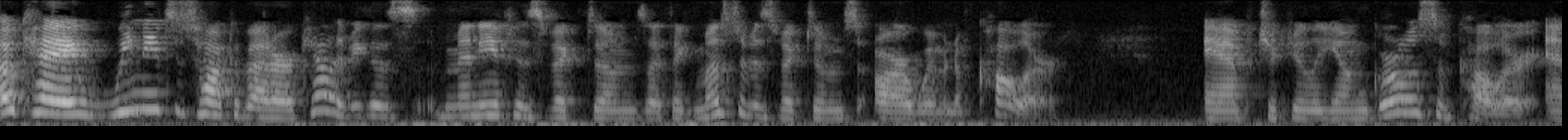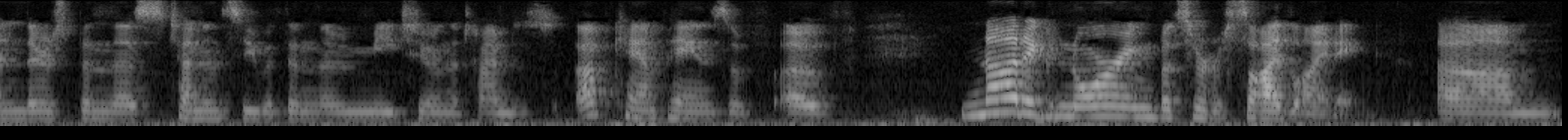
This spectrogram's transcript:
okay, we need to talk about R. Kelly because many of his victims, I think most of his victims, are women of color, and particularly young girls of color. And there's been this tendency within the Me Too and the Times Up campaigns of, of not ignoring but sort of sidelining um,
